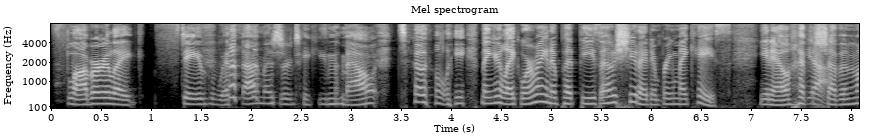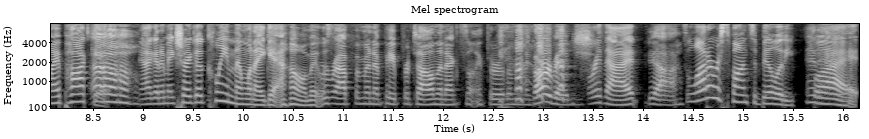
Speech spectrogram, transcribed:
slobber like stays with them as you're taking them out. Totally. Then you're like, where am I going to put these? Oh, shoot, I didn't bring my case. You know, I have yeah. to shove them in my pocket. Oh. Now I got to make sure I go clean them when I get home. It or was wrap them in a paper towel and then accidentally throw them in the garbage. or that. Yeah. It's a lot of responsibility, it but,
